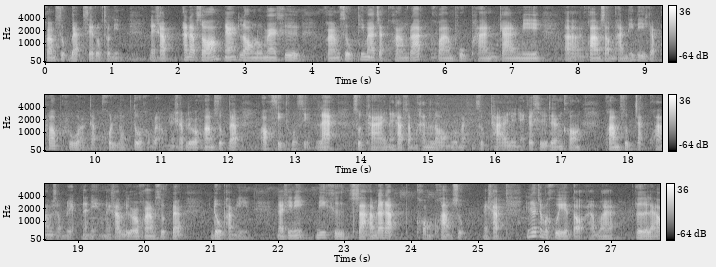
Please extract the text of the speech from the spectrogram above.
ความสุขแบบเซโรโทนินนะครับ อันดับ2นะลองลงมาคือ ความสุขที่มาจากความรัก ความผูกพัน การมีความสัมพันธ์ที่ดีกับครอบครัวกับคนรอบตัวของเรานะครับ หรือว่าความสุขแบบออกซิโทซินและสุดท้ายนะครับสำคัญรองลงมาสุดท้ายเลยเนี่ยก็คือเรื่องของความสุขจากความสำเร็จนั่นเองนะครับ หรือว่าความสุขแบบโดพามีน ในที่นี้นี่คือ 3 ระดับของความสุขนะครับนี่เราจะมาคุยกันต่อครับว่าเออแล้ว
